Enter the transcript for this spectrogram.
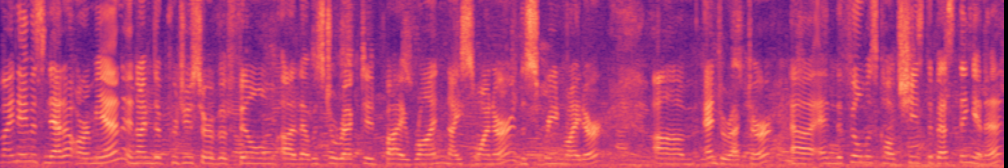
My name is Neda Armian, and I'm the producer of a film uh, that was directed by Ron Nyswaner, the screenwriter um, and director. Uh, and the film is called She's the Best Thing in It.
